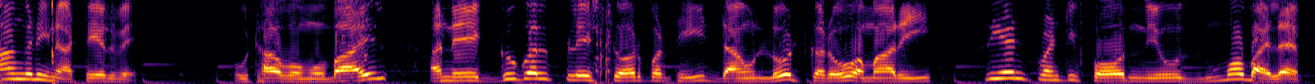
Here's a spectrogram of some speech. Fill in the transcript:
આંગળીના ટેરવે. ઉઠાવો મોબાઈલ અને ગૂગલ પ્લે સ્ટોર પરથી ડાઉનલોડ કરો અમારી CN twenty four news mobile app.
